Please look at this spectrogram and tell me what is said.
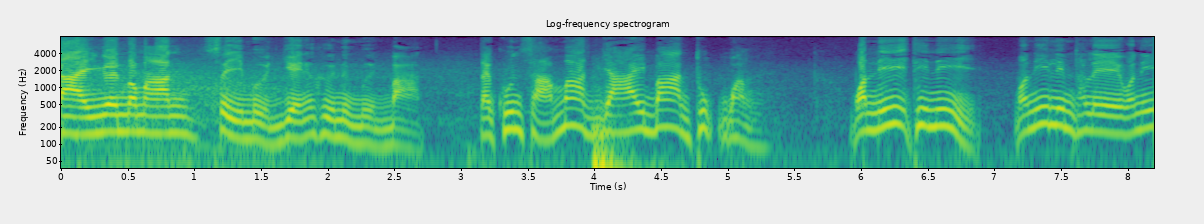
จ่ายเงินประมาณ 40,000 เยนก็คือ 10,000 บาท แต่คุณสามารถย้ายบ้านทุกวัน วันนี้ที่นี่ วันนี้ริมทะเล วันนี้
